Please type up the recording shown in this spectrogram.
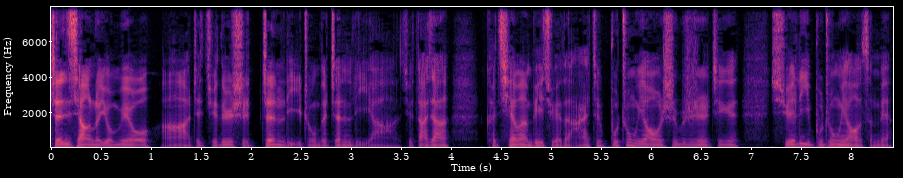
真相了有没有啊？这绝对是真理中的真理啊！就大家可千万别觉得哎，这不重要，是不是？这个学历不重要，怎么样？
